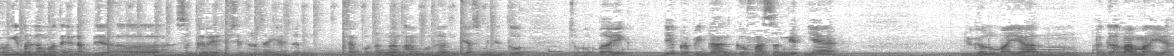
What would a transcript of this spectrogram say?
wangi bergamotnya enak dia uh, seger ya citrusnya ya. Dan campur dengan anggur dan jasmine itu cukup baik. Dia perpindahan ke fase midnya juga lumayan agak lama ya.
